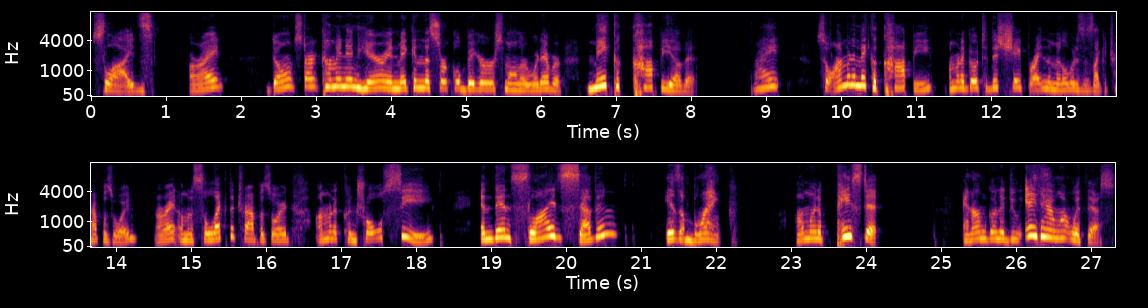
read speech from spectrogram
slides, all right? Don't start coming in here and making the circle bigger or smaller, or whatever. Make a copy of it, right? So I'm gonna make a copy. I'm gonna go to this shape right in the middle. What is this, like a trapezoid? All right, I'm gonna select the trapezoid. I'm gonna control C and then slide seven is a blank. I'm gonna paste it and I'm gonna do anything I want with this.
